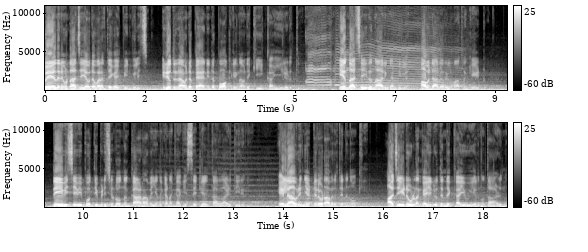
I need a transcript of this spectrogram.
വേദന കൊണ്ട് അജയ് അവന്റെ വലത്തേക്കായി പിൻവലിച്ചു. രുദ്രൻ അവന്റെ പാന്റിന്റെ പോക്കറ്റിൽ നിന്ന് അവന്റെ കീ കയ്യിലെടുത്തു. എന്താ ചെയ്തെന്ന് ആരും കണ്ടില്ല. അവന്റെ അലറിൽ മാത്രം കേട്ടു. ദേവി ചെവി പൊത്തിപ്പിടിച്ചുകൊണ്ടൊന്നും വയ്യെന്ന് കണക്കാക്കി സെറ്റിയിൽ തലതാഴ്ത്തിയിരുന്നു. എല്ലാവരും ഞെട്ടലോടെ അവരെ തന്നെ നോക്കി. അജയുടെ ഉള്ളം കൈയിൽ രുദ്രന്റെ കൈ ഉയർന്നു താഴുന്നു.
